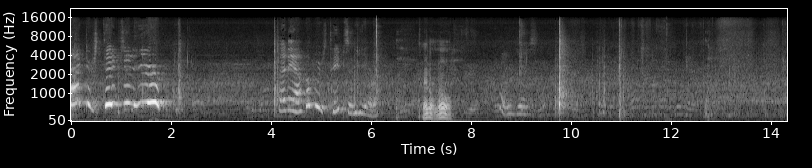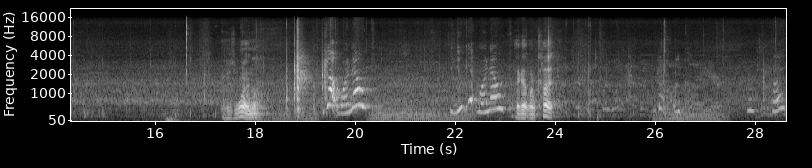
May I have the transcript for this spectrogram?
heck? There's tapes in here? Daddy, how come there's tapes in here? I don't know. What is this? There's one. You got one out? Did you get one out? I got one cut. You got one cut?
